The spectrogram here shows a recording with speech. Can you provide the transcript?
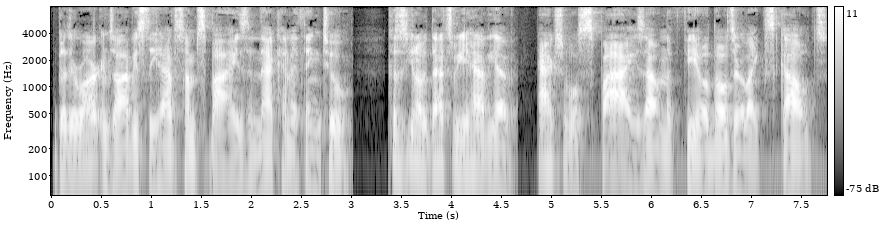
because the Urartans obviously have some spies and that kind of thing too. Because you know that's what you have. You have actual spies out in the field. Those are like scouts,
